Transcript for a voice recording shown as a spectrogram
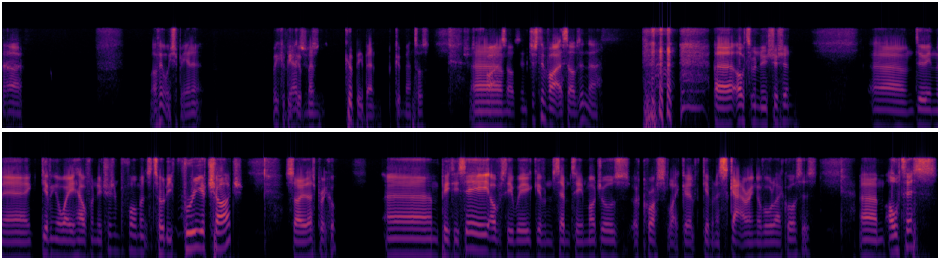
No. I think we should be in it. We could be yeah, good men. Could be ben- good mentors. Just invite, um, in. just invite ourselves in there. uh, Optimum Nutrition, um, doing their giving away health and nutrition performance totally free of charge. So that's pretty cool. Um, PTC, obviously, we're given 17 modules across, like, a, given a scattering of all our courses. Um, Altis,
